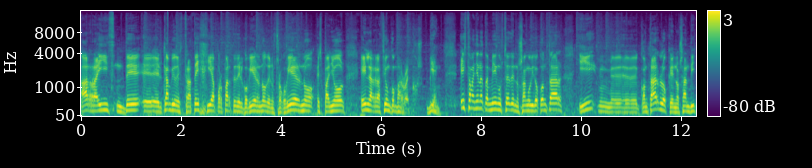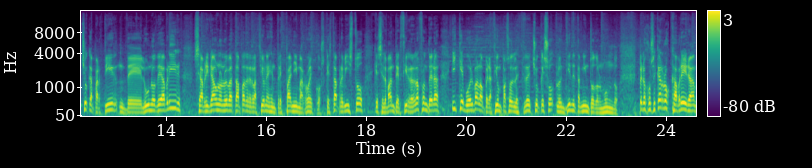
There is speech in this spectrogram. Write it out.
a raíz del de, eh, cambio de estrategia por parte del gobierno, de nuestro gobierno español, en la relación con Marruecos. Bien, esta mañana también ustedes nos han oído contar y mm, eh, contar lo que nos han dicho que a partir del 1 de abril se abrirá una nueva etapa de relaciones entre España y Marruecos, que está previsto que se levante el cierre de la frontera y que vuelva la operación Paso del Estrecho, que eso lo entiende también todo el mundo. Pero José Carlos Cabrera,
